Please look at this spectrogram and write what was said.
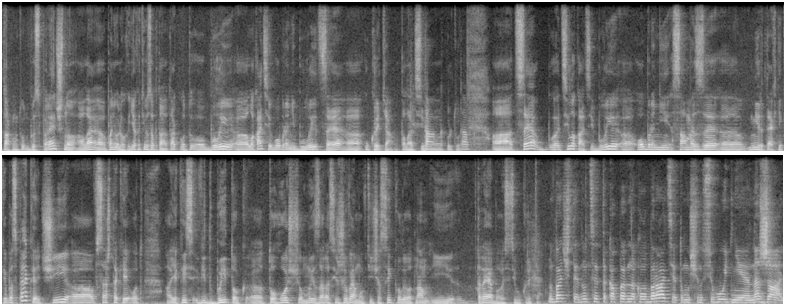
Так, ну тут безперечно, але е, пані Ольго, я хотів запитати, так, от були е, локації обрані, були це е, укриття палаців Так, культури. так. А це ці локації були обрані саме з мір техніки безпеки, чи все ж таки, от якийсь відбиток того, що ми зараз і живемо в ті часи, коли от нам і треба ось ці укриття? Ну, бачите, ну це така певна колаборація, тому що сьогодні, на жаль,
